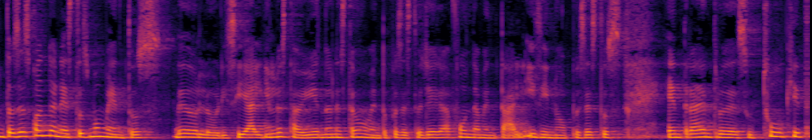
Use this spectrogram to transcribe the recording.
Entonces, cuando en estos momentos de dolor, y si alguien lo está viviendo en este momento, pues esto llega fundamental, y si no, pues esto entra dentro de su toolkit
